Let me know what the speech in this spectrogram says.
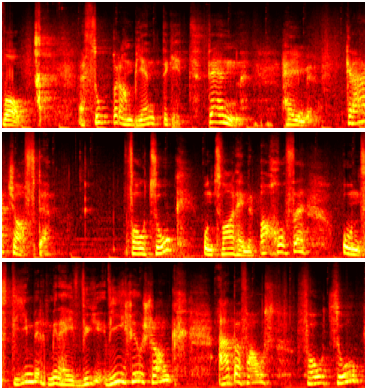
die ein super Ambiente gibt. Dann haben wir Gerätschaften, Vollzug, und zwar haben wir Backofen und Steamer. Wir haben Weinkühlschrank, ebenfalls Vollzug.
